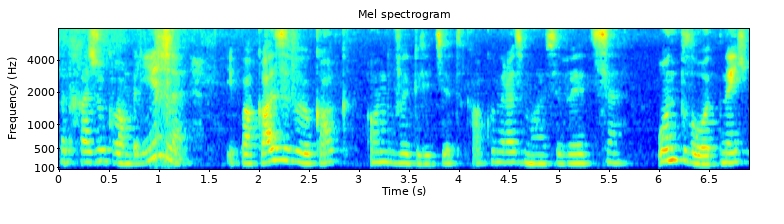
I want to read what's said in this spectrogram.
подхожу к вам ближе и показываю, как он выглядит, как он размазывается. Он плотный.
